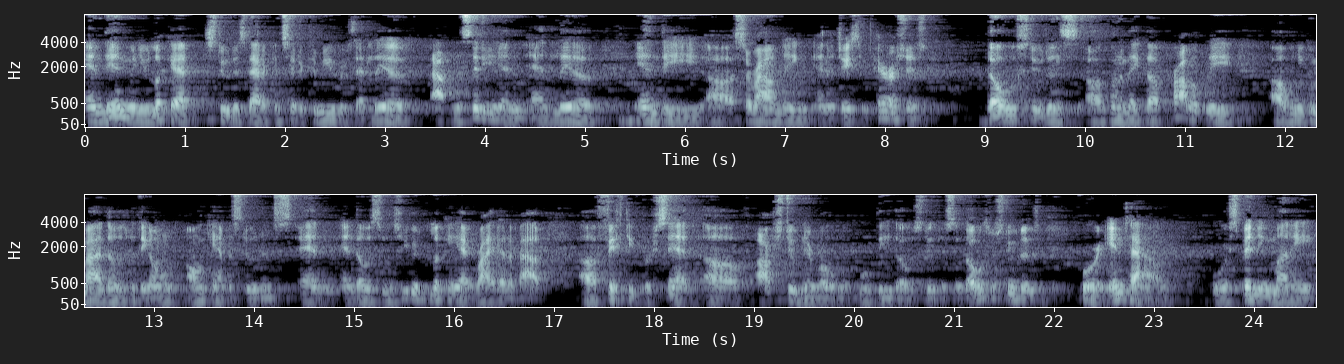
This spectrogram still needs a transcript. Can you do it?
And then when you look at students that are considered commuters that live out in the city and, and live in the uh, surrounding and adjacent parishes, those students are going to make up probably uh, when you combine those with the on, on-campus students and, and those students, you're looking at right at about uh, 50% of our student enrollment will be those students. So those are students who are in town, who are spending money,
